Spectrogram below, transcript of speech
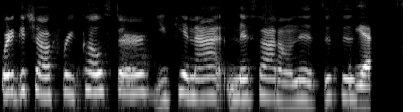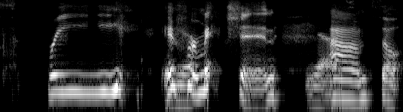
where to get y'all free coaster. You cannot miss out on this. This is yes. free information. Yes. Um, so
